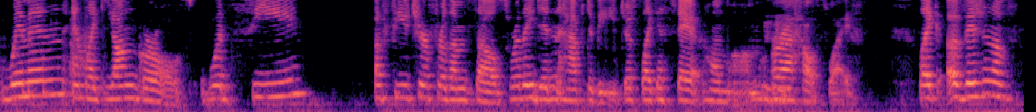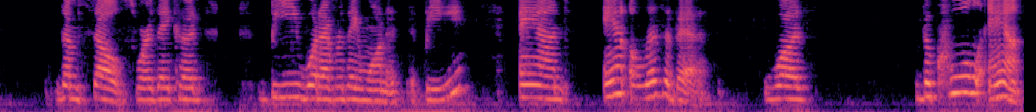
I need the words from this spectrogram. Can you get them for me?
women and like young girls would see a future for themselves where they didn't have to be just like a stay-at-home mom or Mhm. a housewife. Like a vision of themselves where they could be whatever they wanted to be. And Aunt Elizabeth was the cool aunt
